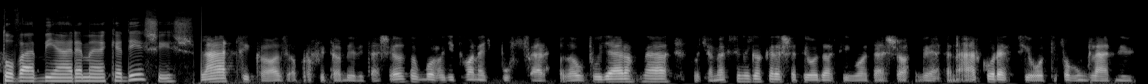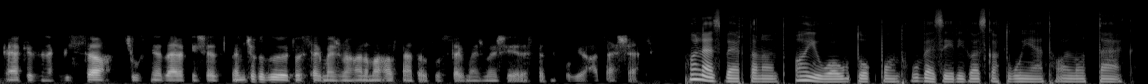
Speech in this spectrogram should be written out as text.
további áremelkedés is? Látszik az a profitabilitási adatokból, hogy itt van egy puffer az autógyáraknál, hogyha megszűnik a keresleti oldalszívótása, véletlen árkorrekciót fogunk látni, elkezdenek visszacsúszni az árak, és ez nem csak az újítós szegmensben, hanem a használt autós szegmensben is éreztetni fogja a hatását. Halász Bertalant, a jóautók.hu vezérigazgatóját hallották.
